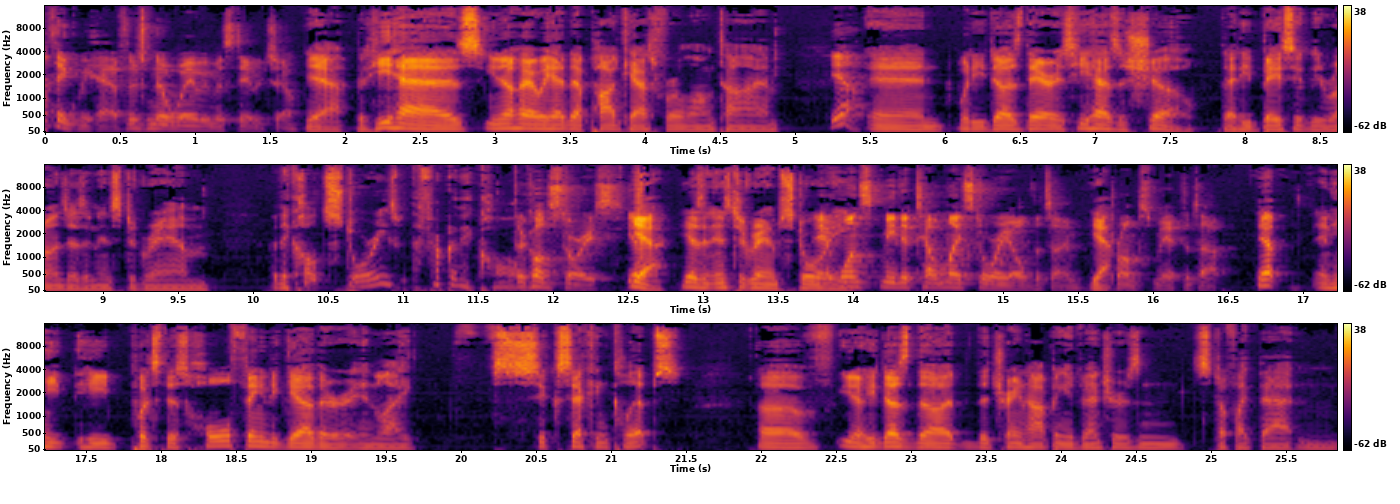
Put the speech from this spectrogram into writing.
I think we have. There's no way we missed David Choe. Yeah. But he has, you know how we had that podcast for a long time. Yeah. And what he does there is he has a show that he basically runs as an Instagram. Are they called stories? What the fuck are they called? They're called stories. yeah. He has an Instagram story. It wants me to tell my story all the time. Yeah. It prompts me at the top. Yep. And he, he puts this whole thing together in like six second clips of, you know, he does the, the train hopping adventures and stuff like that. And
